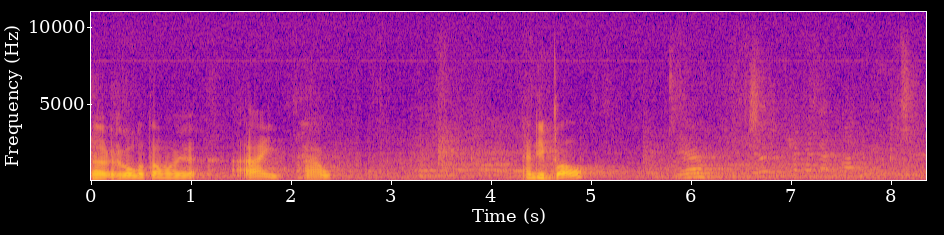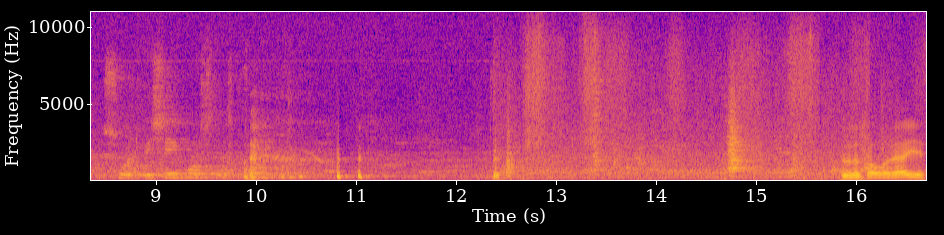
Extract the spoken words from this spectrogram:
Dan rolt het allemaal weer. Ai, auw. En die bal? Ja. Een soort wc-borstel. Door de valerijen.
